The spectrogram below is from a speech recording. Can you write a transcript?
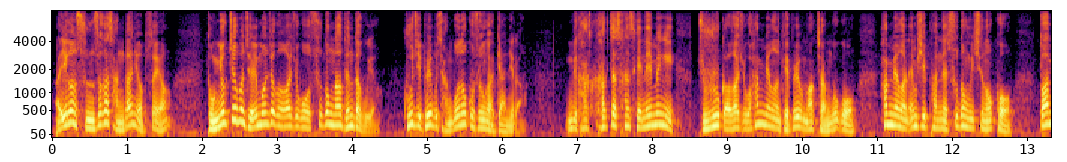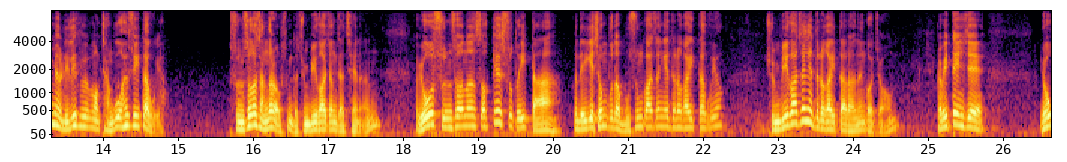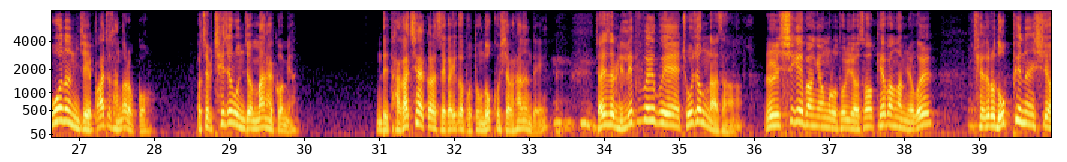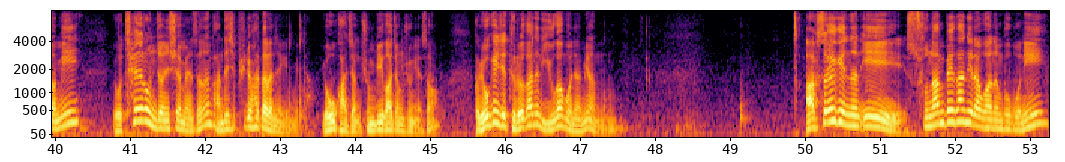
아 이건 순서가 상관이 없어요. 동력점은 제일 먼저 가가지고 수동 나도 된다고요. 굳이 밸브 잠궈놓고 수동 갈 게 아니라. 근데 각, 각자 한 세네 명이 줄을 까가지고 한 명은 개폐부 막 잠그고 한 명은 MC 판넬 수동 위치 놓고 또 한 명은 relief 막 잠그고 할 수 있다고요. 순서가 상관없습니다. 준비 과정 자체는. 요 순서는 섞일 수도 있다. 근데 이게 전부 다 무슨 과정에 들어가 있다고요? 준비 과정에 들어가 있다라는 거죠. 그럼 이때 이제 요거는 이제 빠져 상관없고 어차피 체절 운전만 할 거면 근데 다 같이 할 거라 제가 이거 보통 놓고 시작을 하는데. 자, 그래서 relief 밸브의 조정 나사를 시계 방향으로 돌려서 개방 압력을 최대로 높이는 시험이 요 최대로 운전 시험에서는 반드시 필요하다는 얘기입니다. 요 과정, 준비 과정 중에서. 그러니까 요게 이제 들어가는 이유가 뭐냐면 앞서 여기 있는 이 순환배관이라고 하는 부분이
